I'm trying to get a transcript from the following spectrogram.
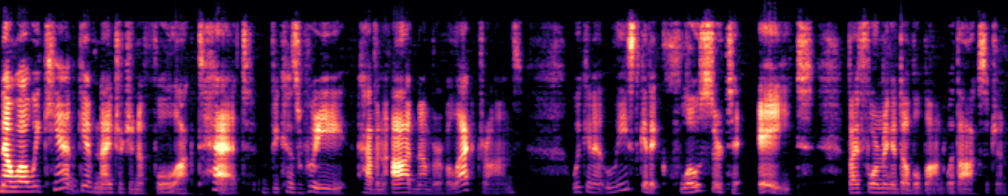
Now, while we can't give nitrogen a full octet because we have an odd number of electrons, we can at least get it closer to 8 by forming a double bond with oxygen.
